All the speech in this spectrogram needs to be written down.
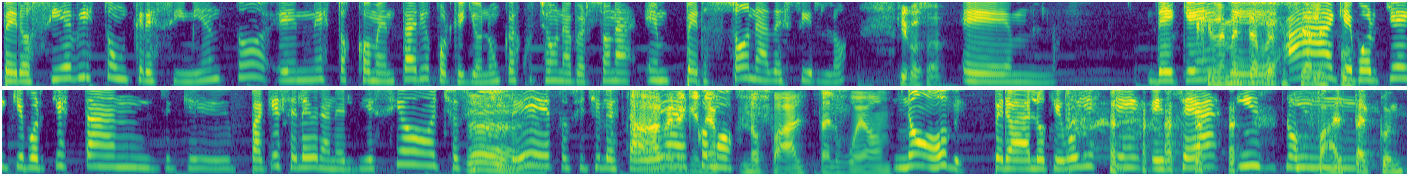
Pero sí he visto un crecimiento en estos comentarios, porque yo nunca he escuchado a una persona en persona decirlo. ¿Qué cosa? eh, de que, eh, sociales, ah, que po. por qué, que por qué están, que para qué celebran el 18, si Ah. Chile esto, si Chile esta Ah, pero es que como, no, no falta el weón. no, obvio, pero a lo que voy es que eh, sea in- No in- falta el con.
